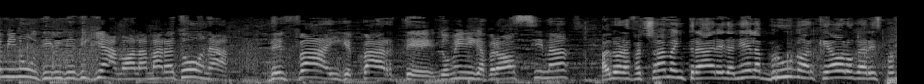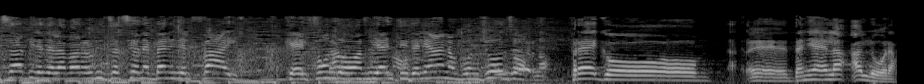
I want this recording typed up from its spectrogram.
due minuti li dedichiamo alla maratona del FAI che parte domenica prossima. Allora facciamo entrare Daniela Bruno, archeologa responsabile della valorizzazione beni del FAI, che è il Fondo Ciao, Ambiente Italiano. Buongiorno. Buongiorno. Prego eh, Daniela. Allora,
